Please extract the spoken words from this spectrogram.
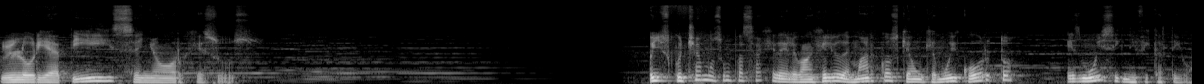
Gloria a ti, Señor Jesús. Hoy escuchamos un pasaje del Evangelio de Marcos que aunque muy corto, es muy significativo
